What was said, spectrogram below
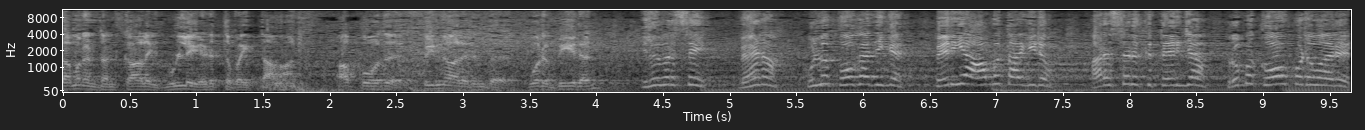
சமரன் தன் காலை உள்ளே எடுத்து வைத்தான். அப்போது பின்னால் இருந்து ஒரு வீரன் இளவரசே வேணாம் உள்ள போகாதீங்க. பெரிய ஆபத்தாகிடும். அரசருக்கு தெரிஞ்சா ரொம்ப கோவப்படுவாரு.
